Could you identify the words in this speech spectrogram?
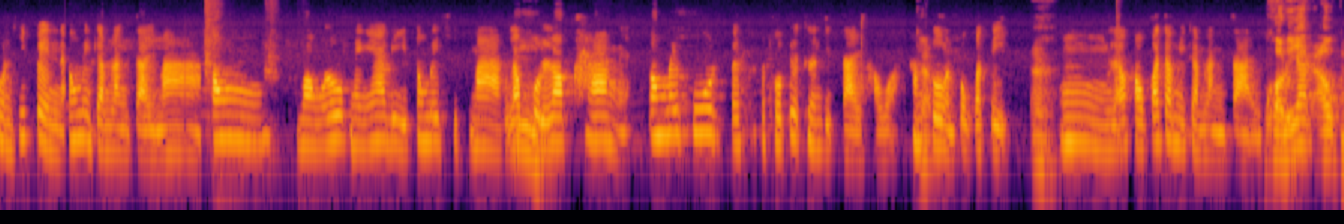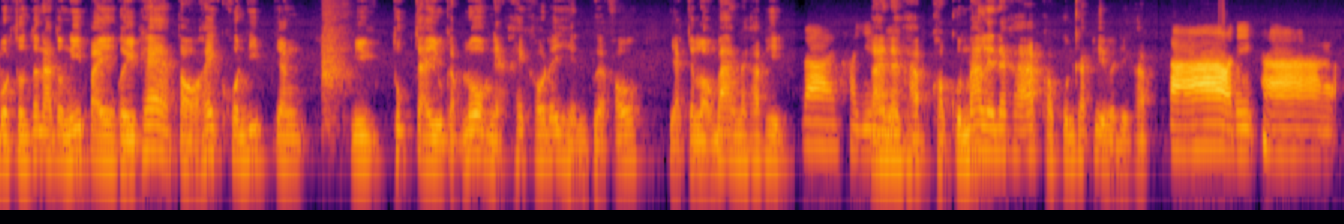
คนที่เป็นน่ะต้องมีกำลังใจมาก ต้องมองโลกในแง่ดีต้องไม่คิดมาก แล้วอืมคนรอบข้างเนี่ยต้องไม่พูดไปกระทบกระเทือนจิตใจเขาอะครับทำตัวเหมือนปกติอะอืมแล้วเขาก็จะมีกำลังใจ ขออนุญาตเอาบทสนทนาตรงนี้ไปเผยแพร่ต่อให้คนที่ยังมีทุกข์ใจอยู่กับโลกเนี่ยให้เขาได้เห็นเผื่อเขา อยากจะลองบ้างนะครับพี่ ได้ค่ะยินได้ดีนะครับ ขอบคุณมากเลยนะครับ ขอบคุณครับพี่สวัสดีครับจ้าสวัสดีค่ะ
